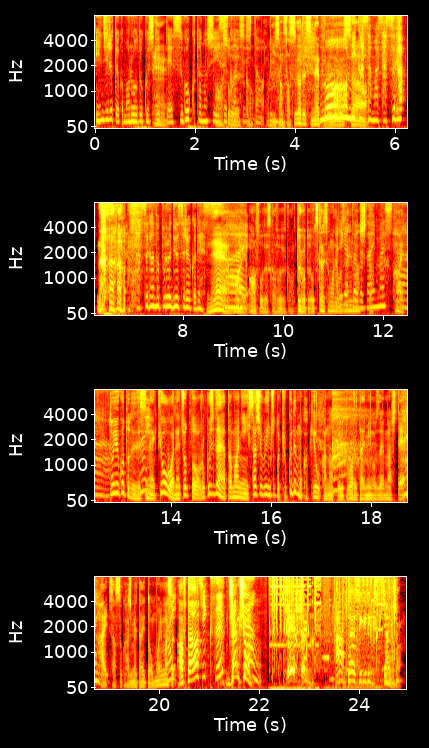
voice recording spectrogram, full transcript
演じるというか、まあ、朗読しきってすごく楽しいあ世界でした。か。堀井さんはいさすがですねプもう美香様さすが。さすがのプロデュース力です。ねえ、はい、はい。あそうですかそうですか。ということでお疲れ様でございました。ありがとうございましたはい、ということでですね、はい。今日はねちょっと6時台頭に久しぶりにちょっと曲でもかけようかなというとあるタイミングございましては、はい。い早速始めたいと思います、はい。アフターシックスジャンクション After Six Junction.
